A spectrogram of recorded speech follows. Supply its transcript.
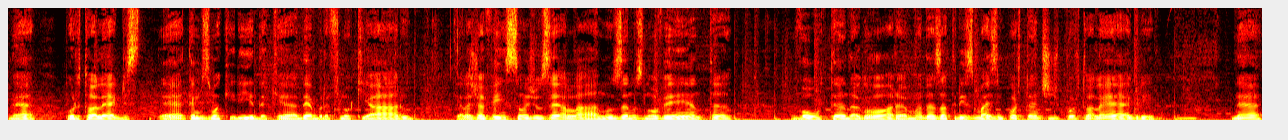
Né? Porto Alegre, é, temos uma querida que é a Débora Finocchiaro, que ela já veio em São José lá nos anos 90, voltando agora, uma das atrizes mais importantes de Porto Alegre. Né?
